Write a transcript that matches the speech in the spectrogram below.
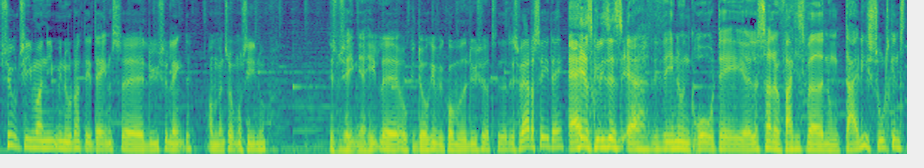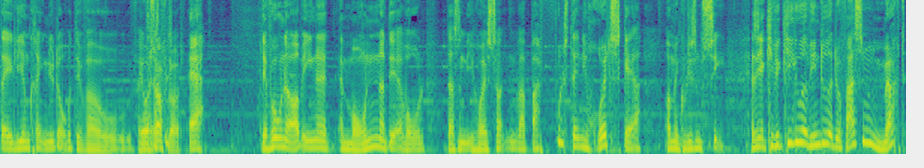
7 timer og 9 minutter, det er dagens øh, lyse længde, om man så må sige nu. Det synes jeg egentlig er helt øh, okidoki, vi går mod lysere tider. Det er svært at se i dag. Ja, jeg skulle lige til at sige, ja, det er endnu en grå dag. Ellers så har det jo faktisk været nogle dejlige solskinsdage lige omkring nytår. Det var jo fantastisk. Det var så flot. Ja. Jeg vågnede op en af, af morgenen, og der, hvor der sådan i horisonten var bare fuldstændig rødt skær, og man kunne ligesom se... Altså, jeg fik kigge ud af vinduet, og det var faktisk sådan mørkt.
